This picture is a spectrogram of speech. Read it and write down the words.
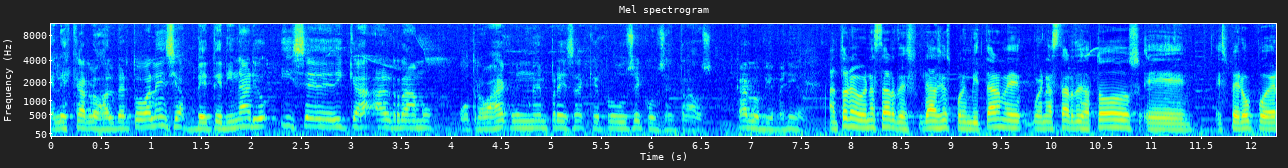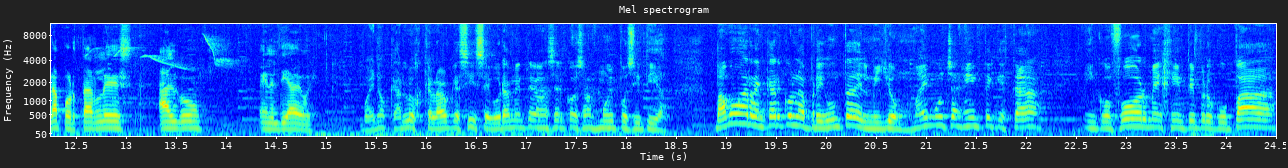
él es Carlos Alberto Valencia, veterinario y se dedica al ramo o trabaja con una empresa que produce concentrados. Carlos, bienvenido. Antonio, buenas tardes. Gracias por invitarme. Buenas tardes a todos. Eh, espero poder aportarles algo en el día de hoy. Bueno, Carlos, claro que sí. Seguramente van a ser cosas muy positivas. Vamos a arrancar con la pregunta del millón. Hay mucha gente que está inconforme, gente preocupada,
